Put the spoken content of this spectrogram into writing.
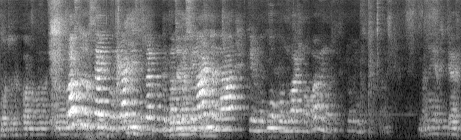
Роботу виконувала. Просто вся відповідальність тепер буде Буде на- персональна на керівнику уповноваженого органу архітектури міста. У мене є таке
